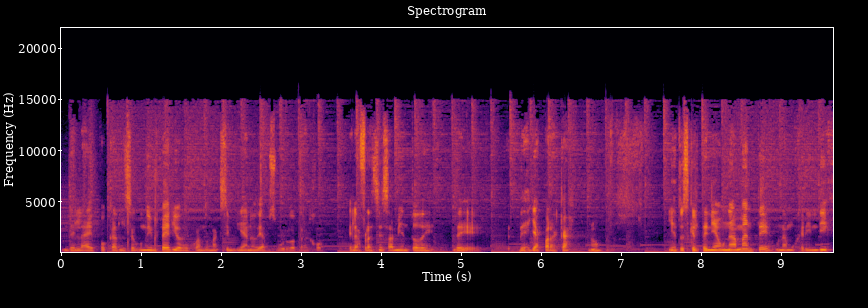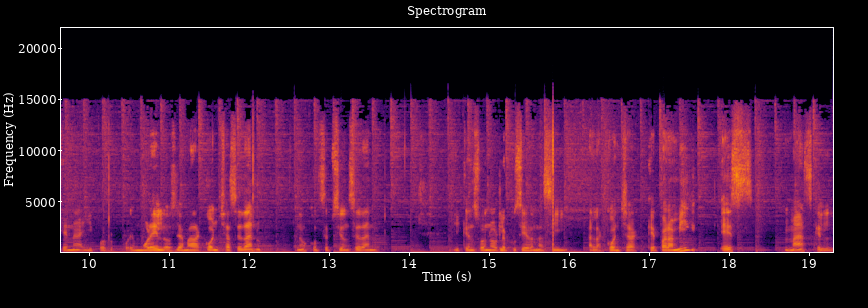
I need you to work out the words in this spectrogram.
de la época del Segundo Imperio, de cuando Maximiliano de Habsburgo trajo el afrancesamiento de, de, de allá para acá, ¿no? Y entonces que él tenía una amante, una mujer indígena ahí por, Morelos, llamada Concha Sedano, ¿no? Concepción Sedano. Y que en su honor le pusieron así a la concha, que para mí es más que el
